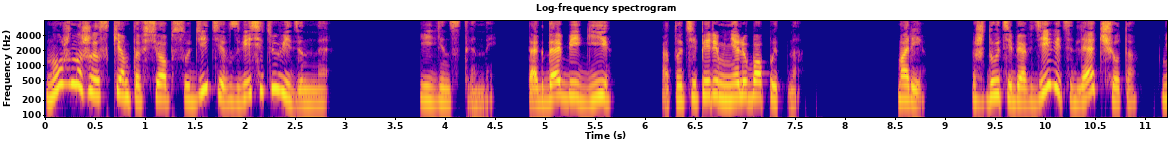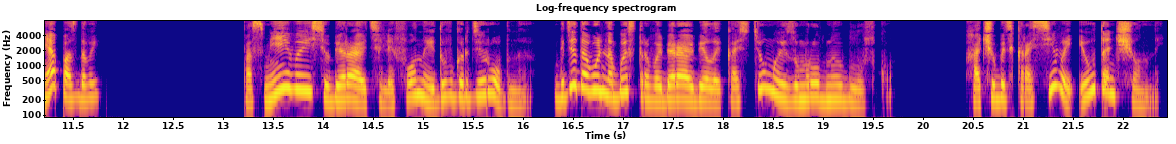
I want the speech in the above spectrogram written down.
Нужно же с кем-то все обсудить и взвесить увиденное. Единственный. Тогда беги, а то теперь и мне любопытно. Мари, Жду тебя в девять для отчета. Не опаздывай. Посмеиваясь, убираю телефон и иду в гардеробную, где довольно быстро выбираю белый костюм и изумрудную блузку. Хочу быть красивой и утонченной.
